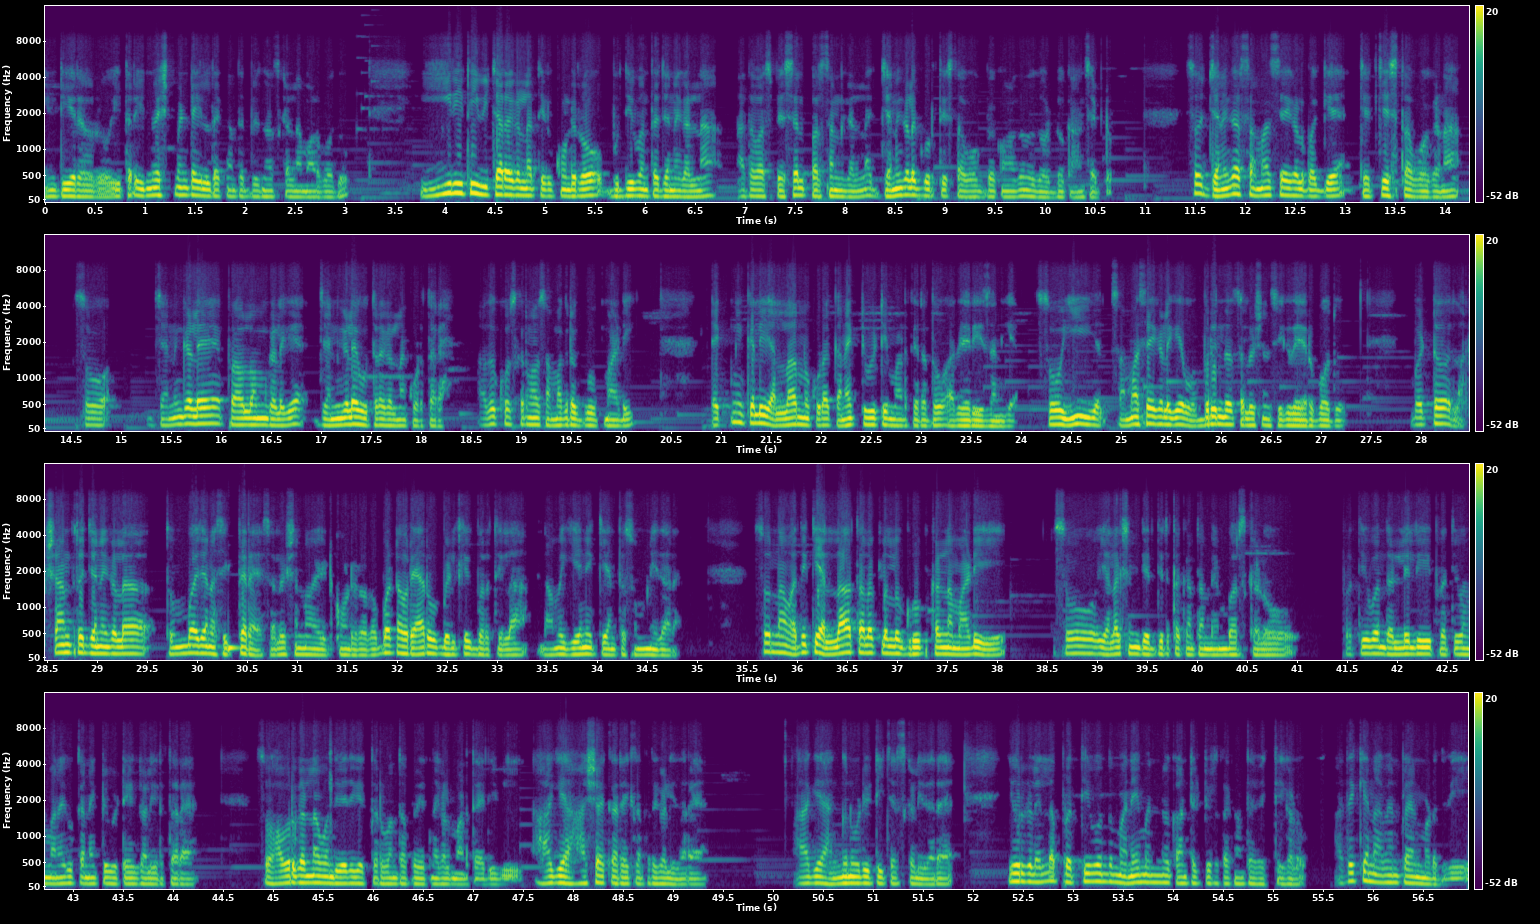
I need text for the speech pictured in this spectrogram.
ಇಂಟೀರಿಯರು ಈ ಥರ ಇನ್ವೆಸ್ಟ್ಮೆಂಟೇ ಇಲ್ತಕ್ಕಂಥ ಬಿಸ್ನೆಸ್ಗಳನ್ನ ಮಾಡ್ಬೋದು. ಈ ರೀತಿ ವಿಚಾರಗಳನ್ನ ತಿಳ್ಕೊಂಡಿರೋ ಬುದ್ಧಿವಂತ ಜನಗಳನ್ನ ಅಥವಾ ಸ್ಪೆಷಲ್ ಪರ್ಸನ್ಗಳನ್ನ ಜನಗಳಿಗೆ ಗುರುತಿಸ್ತಾ ಹೋಗ್ಬೇಕು ಅನ್ನೋದು ಒಂದು ದೊಡ್ಡ ಕಾನ್ಸೆಪ್ಟು ಸೊ ಜನಗಳ ಸಮಸ್ಯೆಗಳ ಬಗ್ಗೆ ಚರ್ಚಿಸ್ತಾ ಹೋಗೋಣ. ಸೊ ಜನಗಳೇ ಪ್ರಾಬ್ಲಮ್ಗಳಿಗೆ ಜನಗಳೇ ಉತ್ತರಗಳನ್ನ ಕೊಡ್ತಾರೆ. ಅದಕ್ಕೋಸ್ಕರ ನಾವು ಸಮಗ್ರ ಗ್ರೂಪ್ ಮಾಡಿ ಟೆಕ್ನಿಕಲಿ ಎಲ್ಲರನ್ನೂ ಕೂಡ ಕನೆಕ್ಟಿವಿಟಿ ಮಾಡ್ತಿರೋದು ಅದೇ ರೀಸನ್ಗೆ ಸೊ ಈ ಸಮಸ್ಯೆಗಳಿಗೆ ಒಬ್ಬರಿಂದ ಸೊಲ್ಯೂಷನ್ ಸಿಗದೆ ಇರ್ಬೋದು. ಬಟ್ ಲಕ್ಷಾಂತರ ಜನಗಳ ತುಂಬಾ ಜನ ಸಿಗ್ತಾರೆ ಸೊಲ್ಯೂಷನ್ ಇಟ್ಕೊಂಡಿರೋರು. ಬಟ್ ಅವ್ರು ಯಾರು ಬೆಳಕಿಗೆ ಬರ್ತಿಲ್ಲ. ನಮಗೆ ಏನಕ್ಕೆ ಅಂತ ಸುಮ್ಮನಿದ್ದಾರೆ ಸೊ ನಾವು ಅದಕ್ಕೆ ಎಲ್ಲ ತಾಲೂಕಲ್ಲೂ ಗ್ರೂಪ್ಗಳನ್ನ ಮಾಡಿ ಸೊ ಎಲೆಕ್ಷನ್ ಗೆದ್ದಿರ್ತಕ್ಕಂಥ ಮೆಂಬರ್ಸ್ಗಳು ಪ್ರತಿಯೊಂದು ಹಳ್ಳಿಲಿ ಪ್ರತಿಯೊಂದು ಮನೆಗೂ ಕನೆಕ್ಟಿವಿಟಿಗಳಿರ್ತಾರೆ ಸೊ ಅವ್ರುಗಳನ್ನ ಒಂದು ವೇದಿಕೆಗೆ ತರುವಂಥ ಪ್ರಯತ್ನಗಳು ಮಾಡ್ತಾ ಇದ್ದೀವಿ ಹಾಗೆ ಆಶಾ ಕಾರ್ಯಕರ್ತರುಗಳಿದ್ದಾರೆ ಹಾಗೆ ಅಂಗನವಾಡಿ ಟೀಚರ್ಸ್ಗಳಿದ್ದಾರೆ ಇವ್ರುಗಳೆಲ್ಲ ಪ್ರತಿಯೊಂದು ಮನೆ ಮನೆಯೂ ಕಾಂಟ್ಯಾಕ್ಟ್ ಇರ್ತಕ್ಕಂಥ ವ್ಯಕ್ತಿಗಳು. ಅದಕ್ಕೆ ನಾವೇನು ಪ್ಲ್ಯಾನ್ ಮಾಡಿದ್ವಿ?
